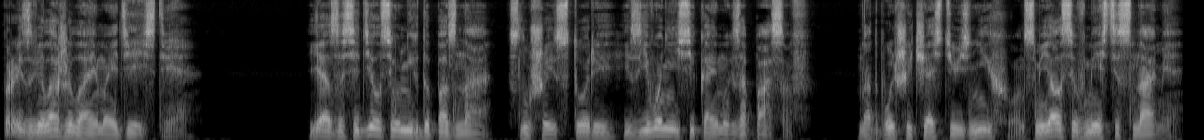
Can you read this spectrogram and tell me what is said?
произвела желаемое действие. Я засиделся у них допоздна, слушая истории из его неиссякаемых запасов. Над большей частью из них он смеялся вместе с нами –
